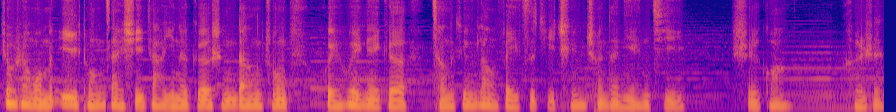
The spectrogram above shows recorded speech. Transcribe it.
就让我们一同在徐佳莹的歌声当中，回味那个曾经浪费自己青春的年纪、时光和人。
